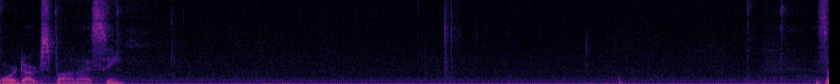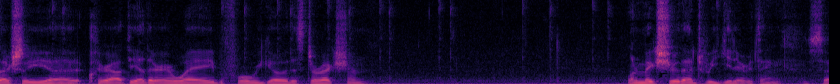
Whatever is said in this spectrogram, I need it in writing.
More dark spawn, I see. Let's actually uh, clear out the other airway before we go this direction. Want to make sure that we get everything, so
